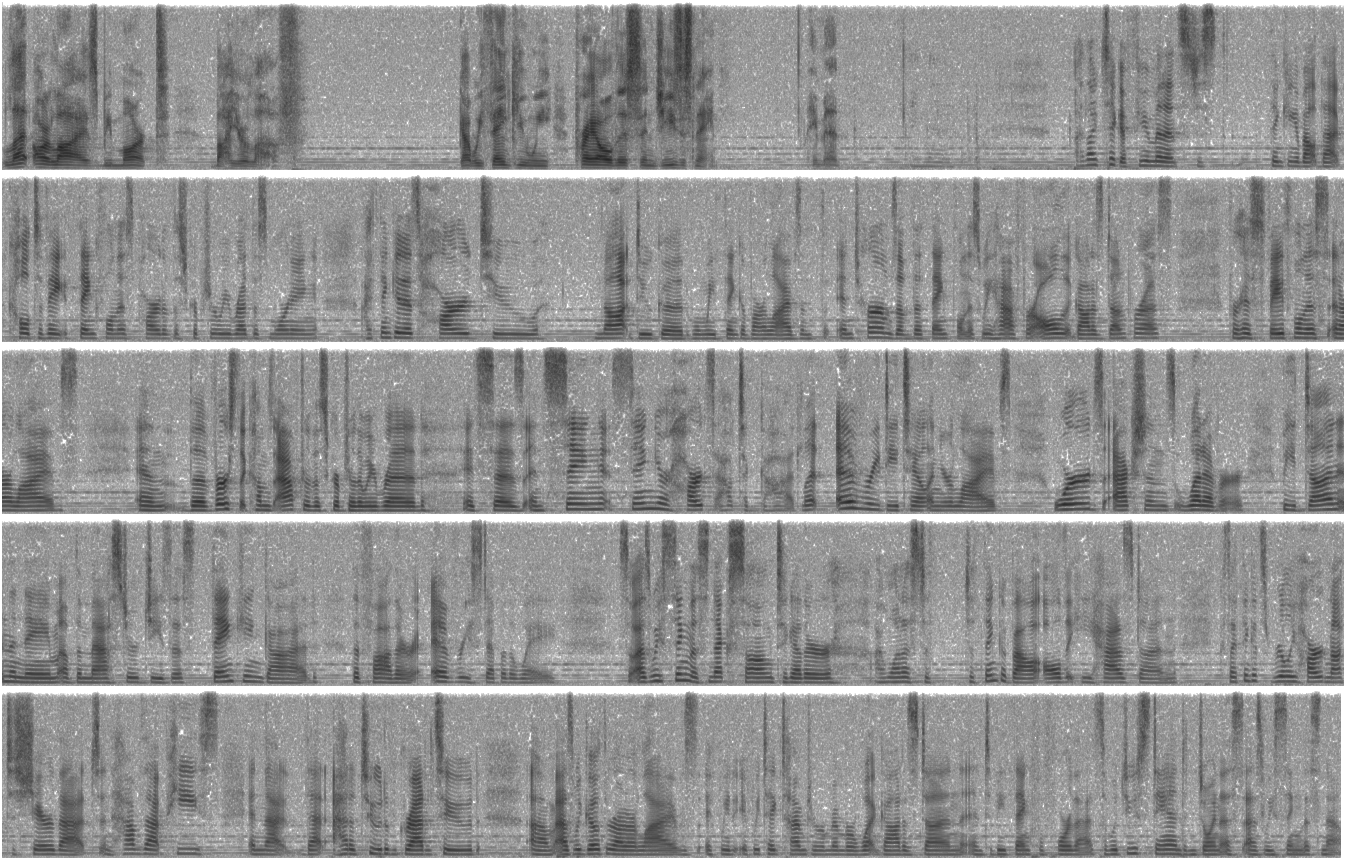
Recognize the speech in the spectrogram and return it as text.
Let our lives be marked by your love. God, we thank you and we pray all this in Jesus' name. Amen. I'd like to take a few minutes just thinking about that cultivate thankfulness part of the scripture we read this morning. I think it is hard to not do good when we think of our lives in, th- in terms of the thankfulness we have for all that God has done for us, for his faithfulness in our lives. And the verse that comes after the scripture that we read, it says, And sing, sing your hearts out to God. Let every detail in your lives, words, actions, whatever, be done in the name of the Master Jesus, thanking God the Father every step of the way. So, as we sing this next song together, I want us to, to think about all that He has done, because I think it's really hard not to share that and have that peace and that, that attitude of gratitude. Um, as we go throughout our lives, if we if we take time to remember what God has done and to be thankful for that. So, would you stand and join us as we sing this now?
